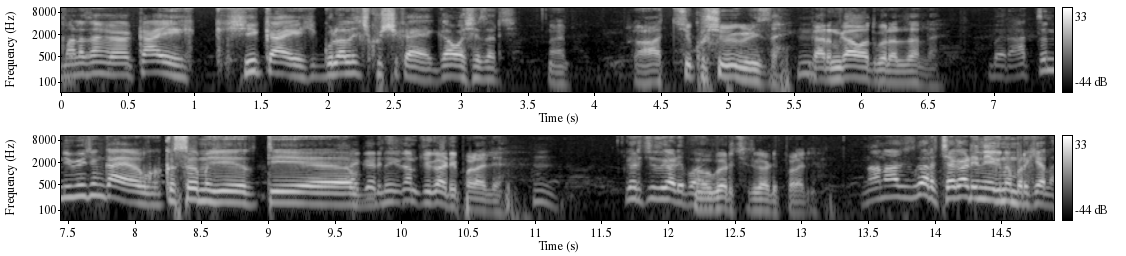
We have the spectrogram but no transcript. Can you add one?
मला सांगा काय ही काय ही गुलालाची खुशी काय आहे गावा शेजारची? नाही आजची खुशी वेगळीच आहे. कारण गावात गुलाल झालाय. बरं आजचं नियोजन काय आहे? कसं म्हणजे ते अं, घरचीच आमची गाडी पळाली. घरचीच गाडी हो पाहिजे घरचीच गाडी पळाली ना ना आज घरच्या गाडीने एक नंबर केला.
